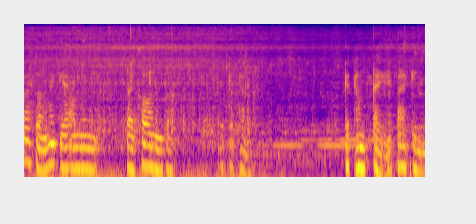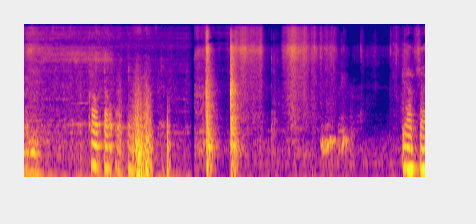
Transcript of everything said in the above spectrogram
ก็สอนให้แกเอามือใส่ข้อหนึ่งก่อนแล้วแกทำแกทำไก่ให้ป้ากินวันนี้เข้าเตาอบวันนี้อย่าใส่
